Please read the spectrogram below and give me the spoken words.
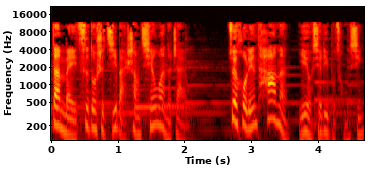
但每次都是几百上千万的债务，最后连他们也有些力不从心。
